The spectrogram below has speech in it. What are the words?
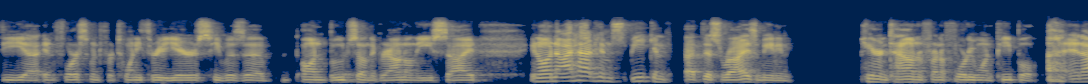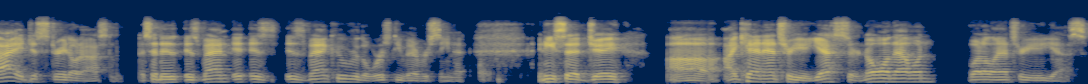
the uh, enforcement for 23 years. He was uh, on boots on the ground on the east side. You know and i had him speaking at this rise meeting here in town in front of 41 people. And i just straight out asked him. I said is van is is vancouver the worst you've ever seen it? And he said jay uh, i can't answer you yes or no on that one but i'll answer you yes.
